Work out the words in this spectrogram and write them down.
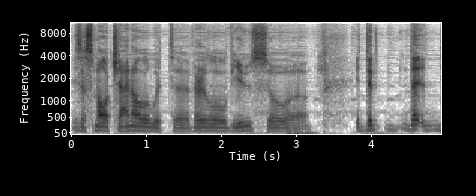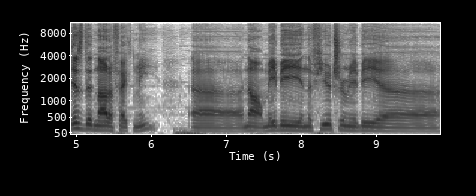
is a small channel with very little views, so it did th this did not affect me uh, now maybe in the future maybe uh,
